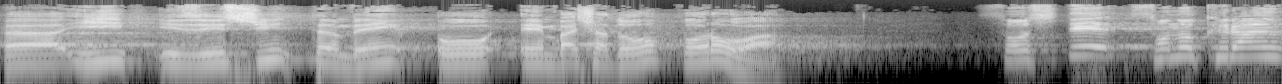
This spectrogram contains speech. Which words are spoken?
ah, e existe também o embaixador coroa. そしてそのクラウン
